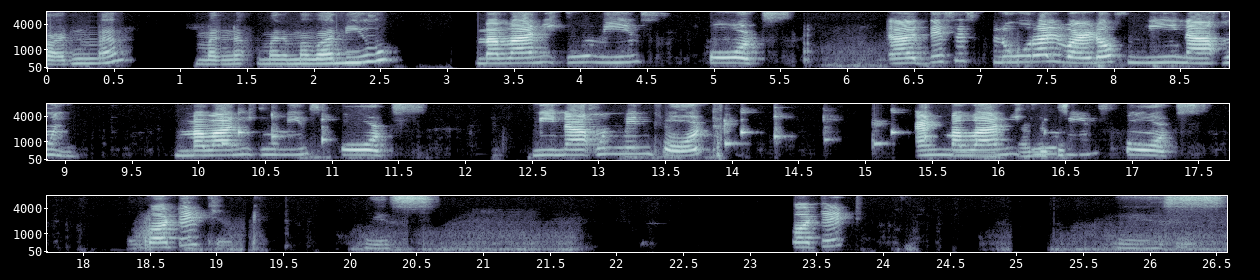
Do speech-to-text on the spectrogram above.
Pardon, ma'am? Mawaniu? Mawani'u means ports. Uh, this is plural word of Mina'un. Mawani'u means ports. Mina'un mean port. And hmm, and Mawani'u means ports. Got it? Yes. Got it? Yes.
